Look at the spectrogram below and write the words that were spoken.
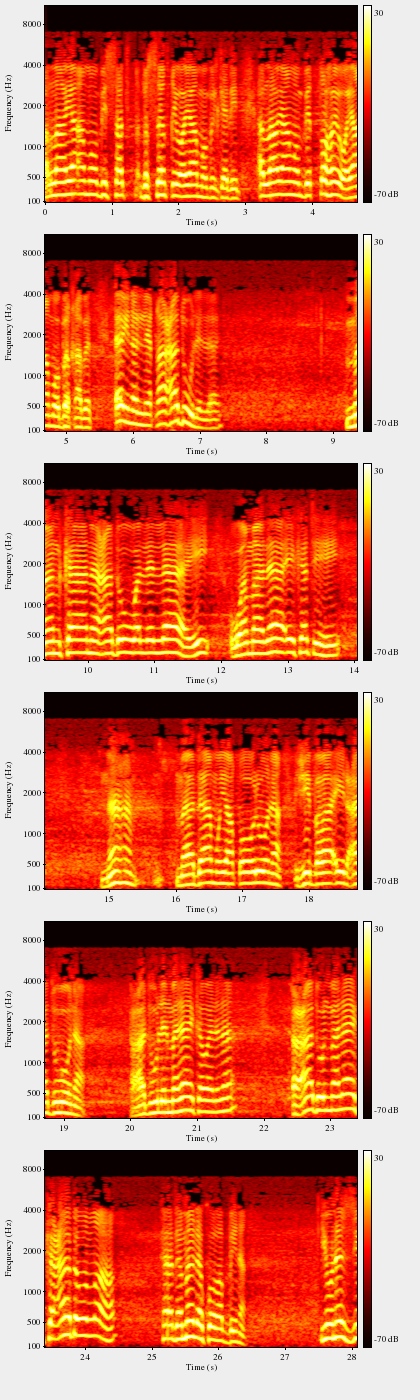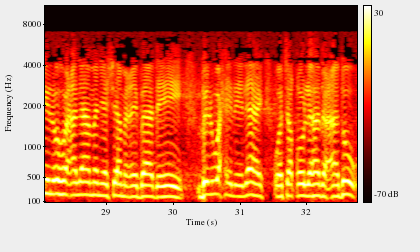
الله يأمر بالصدق, بالصدق ويأمر بالكذب. الله يأمر بالطهر ويأمر بالخبث أين اللقاء؟ عدو لله. من كان عدوا لله وملائكته. نعم. ما داموا يقولون جبرائيل عدونا. عدو للملائكة ولا لا؟ عدو الملائكة عادوا الله. هذا ملك ربنا. ينزله على من يشاء من عباده بالوحي الإلهي وتقول هذا عدو.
